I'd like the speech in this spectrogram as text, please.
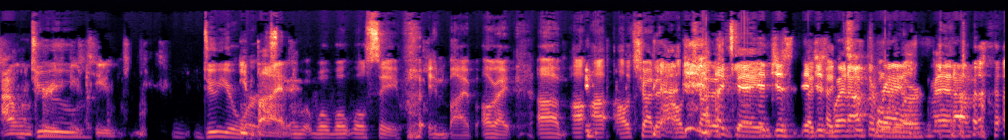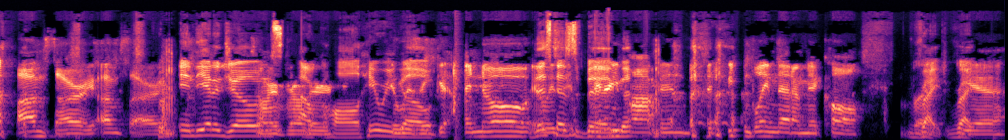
I will encourage Do- you to. do your work. Imbibe. We'll, we'll, we'll see. Imbibe. All right. Um, I'll, I'll, try to. I'll try to stay. it just, it just a went off the rails, man. I'm, I'm sorry. I'm sorry. Indiana Jones Sorry, alcohol. Here we It go. good, I know. This has very been- poppin', but you can blame that on Mick Hall. But, Right, right. Yeah.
